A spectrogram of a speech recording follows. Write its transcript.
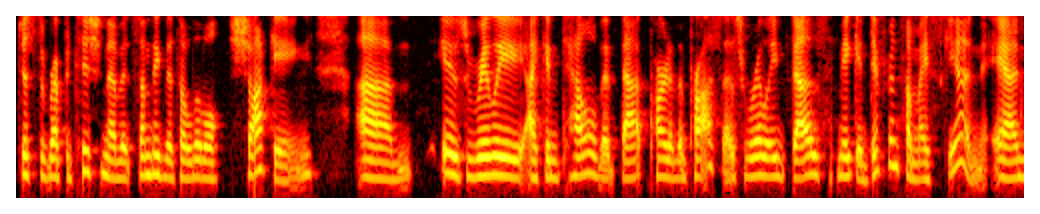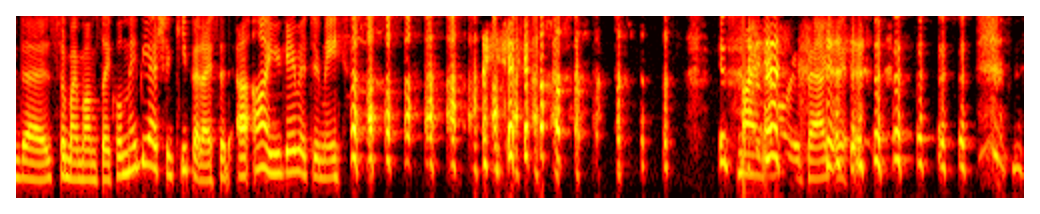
just the repetition of it, something that's a little shocking, um, is really i can tell that that part of the process really does make a difference on my skin and uh, so my mom's like well maybe i should keep it i said uh-uh you gave it to me it's my memory packet.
